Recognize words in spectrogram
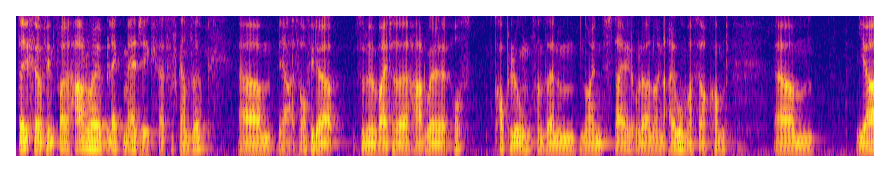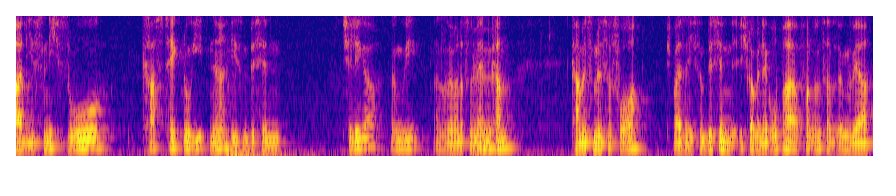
Da ist ja auf jeden Fall. Hardwell Black Magic heißt das Ganze. Ähm, ja, ist auch wieder so eine weitere Hardwell-Auskopplung von seinem neuen Style oder neuen Album, was ja auch kommt. Ähm, ja, die ist nicht so krass technoid, ne? Die ist ein bisschen chilliger irgendwie, also wenn man das so mhm. nennen kann. Kam mir zumindest so vor. Ich weiß nicht, so ein bisschen, ich glaube in der Gruppe von uns hat irgendwer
